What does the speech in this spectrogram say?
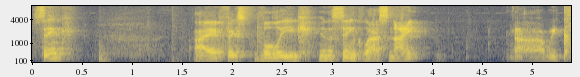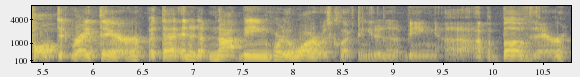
Sink. I fixed the leak in the sink last night. Uh, we caulked it right there, but that ended up not being where the water was collecting. It ended up being uh, up above there.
